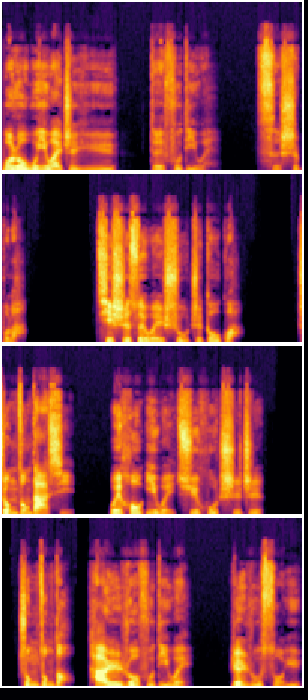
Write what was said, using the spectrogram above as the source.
我若无意外之余，得复帝位，此时不落。”其十岁为树枝勾挂。中宗大喜，为后一委屈护持之。中宗道：“他日若复帝位，任如所欲，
